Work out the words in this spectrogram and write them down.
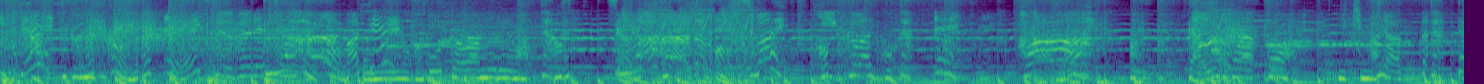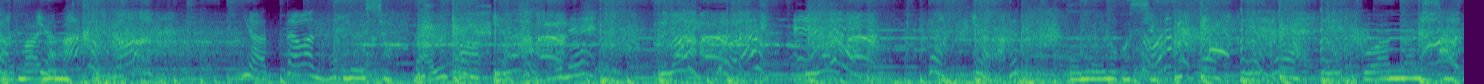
いけさすがにこのおめよごおたわむれをしまい行くわよきます。やった参ります。やったわねよいしょダウターあれす。ごいトライえおめよごしご案内します。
